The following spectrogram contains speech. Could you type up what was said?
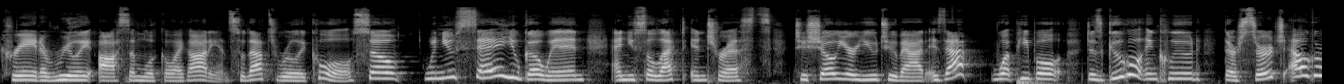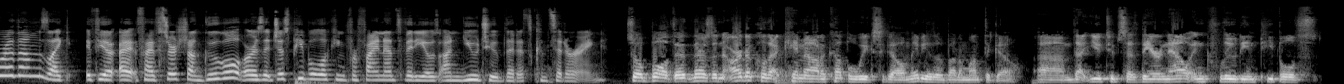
create a really awesome lookalike audience. So that's really cool. So when you say you go in and you select interests to show your YouTube ad, is that what people does Google include their search algorithms? Like if you if I've searched on Google, or is it just people looking for finance videos on YouTube that it's considering? So both. There's an article that came out a couple weeks ago, maybe it was about a month ago, um, that YouTube says they are now including people's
